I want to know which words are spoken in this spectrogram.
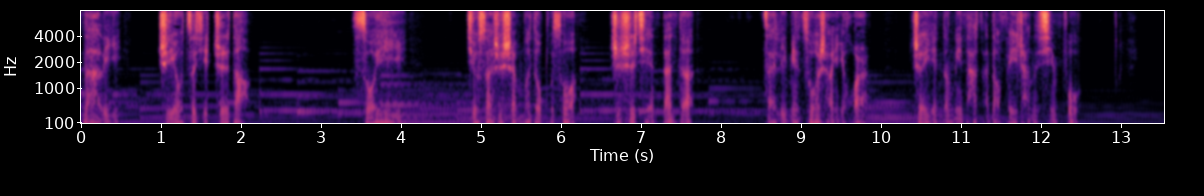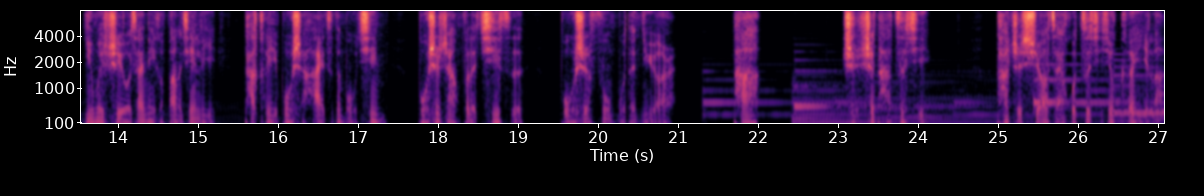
那里只有自己知道。所以，就算是什么都不做，只是简单的在里面坐上一会儿，这也能令她感到非常的幸福。因为只有在那个房间里，她可以不是孩子的母亲，不是丈夫的妻子，不是父母的女儿，她只是她自己。她只需要在乎自己就可以了。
